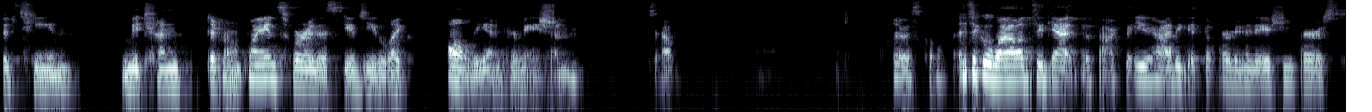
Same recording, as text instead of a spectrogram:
15, maybe 10 different points, where this gives you like all the information. So that was cool. It took a while to get the fact that you had to get the organization first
